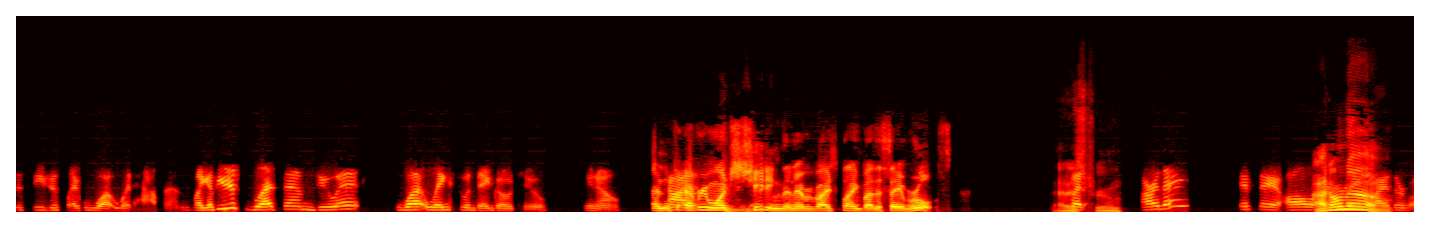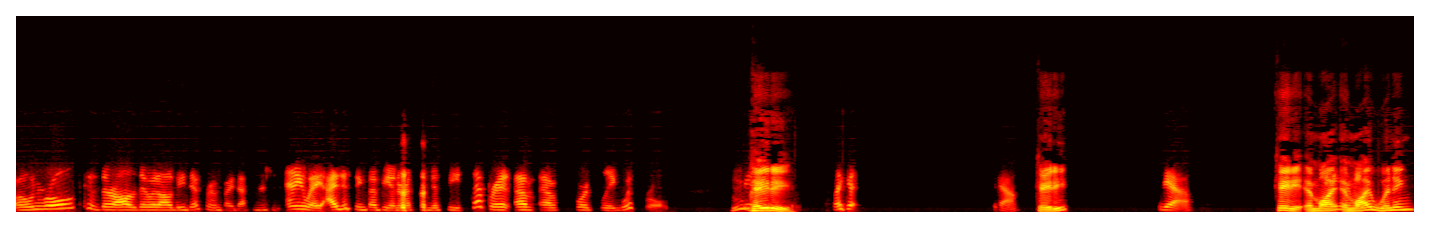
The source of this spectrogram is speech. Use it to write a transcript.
to see just like what would happen. Like if you just let them do it, what lengths would they go to? You know. And if Not- everyone's cheating, then everybody's playing by the same rules. That is But- true. Are they? If they all I don't know. by their own rules, because they're all they would all be different by definition. Anyway, I just think that'd be interesting to see separate of a sports league with rules. Hmm. Katie, Like it. Yeah. Katie, Yeah. Katie, am I am me? I winning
